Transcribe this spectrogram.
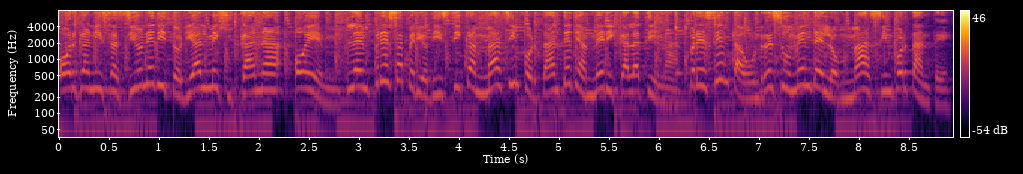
Organización Editorial Mexicana OEM, la empresa periodística más importante de América Latina, presenta un resumen de lo más importante.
